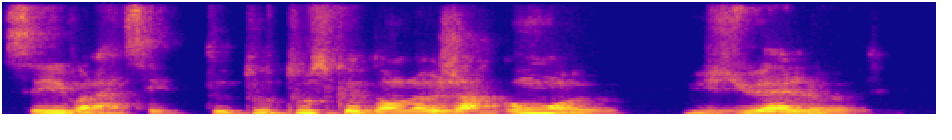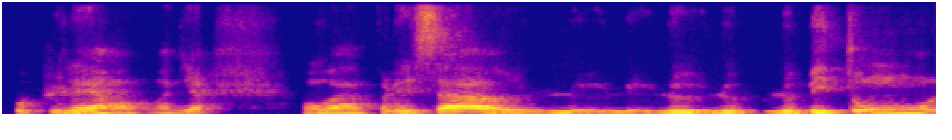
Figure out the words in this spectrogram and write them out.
c'est voilà, c'est tout, ce que dans le jargon usuel, populaire, on va dire, on va appeler ça le, béton,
